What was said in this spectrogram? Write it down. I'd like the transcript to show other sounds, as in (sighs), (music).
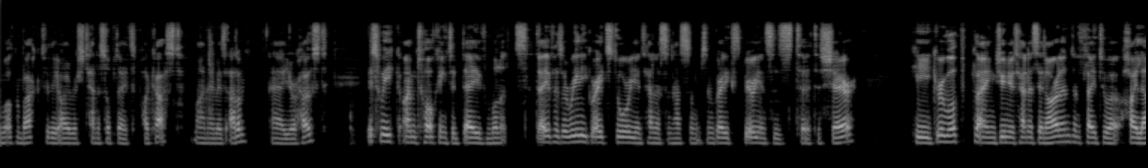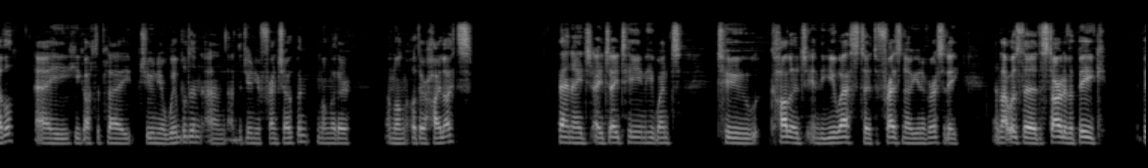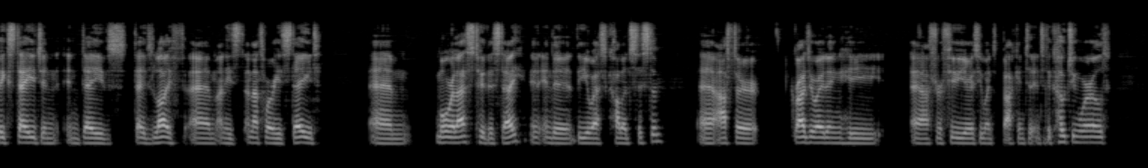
and welcome back to the Irish Tennis Updates podcast. My name is Adam, uh, your host. This week I'm talking to Dave Mullins. Dave has a really great story in tennis and has some, some great experiences to, to share. He grew up playing junior tennis in Ireland and played to a high level. Uh, he, he got to play junior Wimbledon and, and the junior French Open, among other among other highlights. Then, age, age 18, he went to college in the US to, to Fresno University, and that was the, the start of a big big stage in, in Dave's Dave's life, um, and he's and that's where he stayed, um, more or less to this day in, in the, the US college system. Uh, after graduating, he uh, after a few years he went back into into the coaching world,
